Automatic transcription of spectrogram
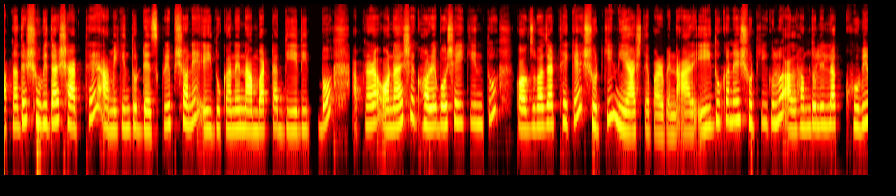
আপনাদের সুবিধার স্বার্থে আমি কিন্তু ডেসক্রিপশনে এই দোকানের নাম্বারটা দিয়ে দিব। আপনারা অনায়াসে ঘরে বসেই কিন্তু কক্সবাজার থেকে শুটকি নিয়ে আসতে পারবেন। আর এই দোকানের শুটকিগুলো আলহামদুলিল্লাহ খুবই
